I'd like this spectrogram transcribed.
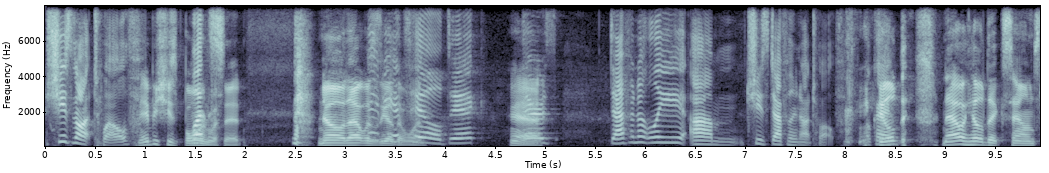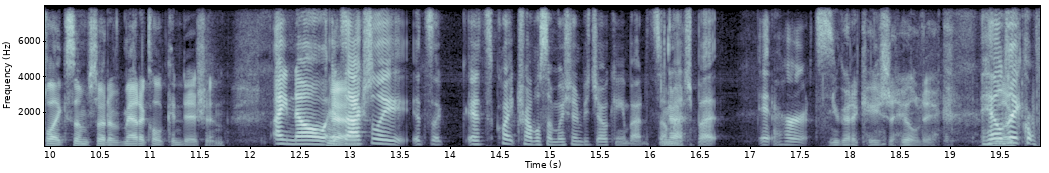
she's not 12. Maybe she's born Let's- with it. No, that was Maybe the other it's one. Hill, Dick. Yeah. There's definitely, um, she's definitely not 12. Okay. Hild- now Hildick sounds like some sort of medical condition. I know it's actually it's a it's quite troublesome. We shouldn't be joking about it so Yeah. much, but it hurts. You got a case of Hildick. Hildick,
